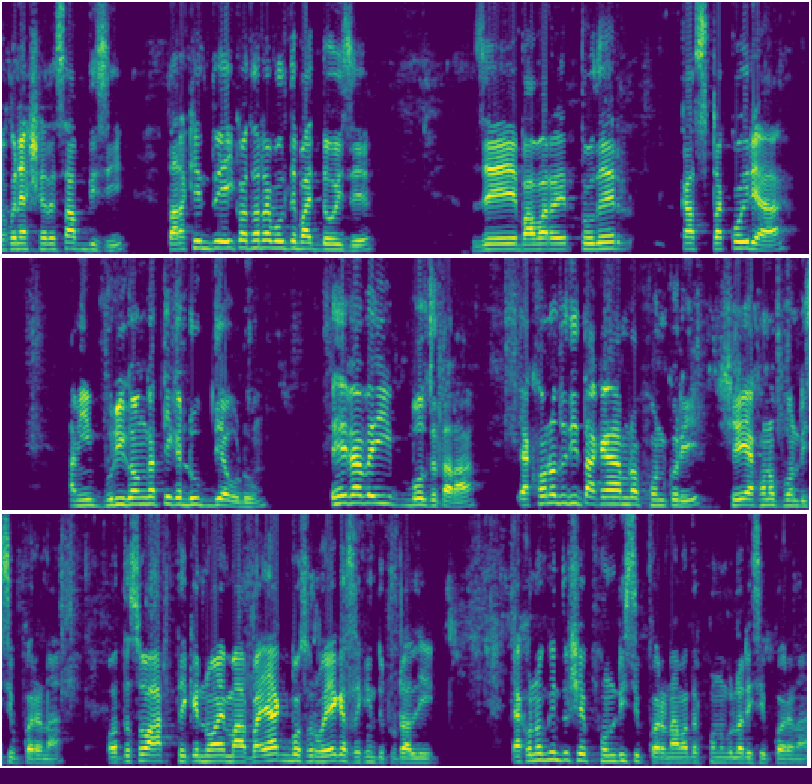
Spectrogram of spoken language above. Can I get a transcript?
যখন একসাথে চাপ দিছি, তারা কিন্তু এই কথাটা বলতে বাধ্য হয়েছে যে, বাবারে, তোদের কাজটা কইরা আমি বুড়িগঙ্গা থেকে ডুব দিয়া উঠুম এইভাবেই বলছে তারা। এখনও যদি তাকে আমরা ফোন করি, সে এখনও ফোন রিসিভ করে না। অথচ আট থেকে নয় মাস বা এক বছর হয়ে গেছে কিন্তু টোটালি এখনও কিন্তু সে ফোন রিসিভ করে না, আমাদের ফোনগুলো রিসিভ করে না।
